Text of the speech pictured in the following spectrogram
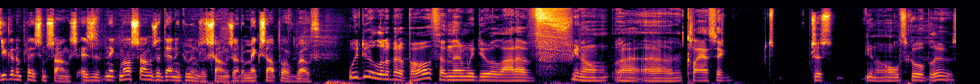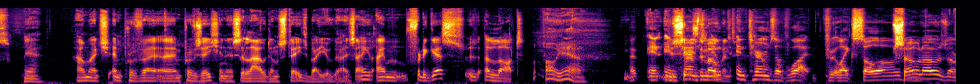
You're going to play some songs. Is it Nick Moss songs or Danny Grunzel songs, or a mix up of both? We do a little bit of both, and then we do a lot of, you know, uh, uh, classic, just, you know, old school blues. Yeah. How much improv- uh, improvisation is allowed on stage by you guys? I, I'm for the guests a lot. Oh, yeah. Uh, In, You in terms, the moment. In, in terms of what? For like solos? Solos or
